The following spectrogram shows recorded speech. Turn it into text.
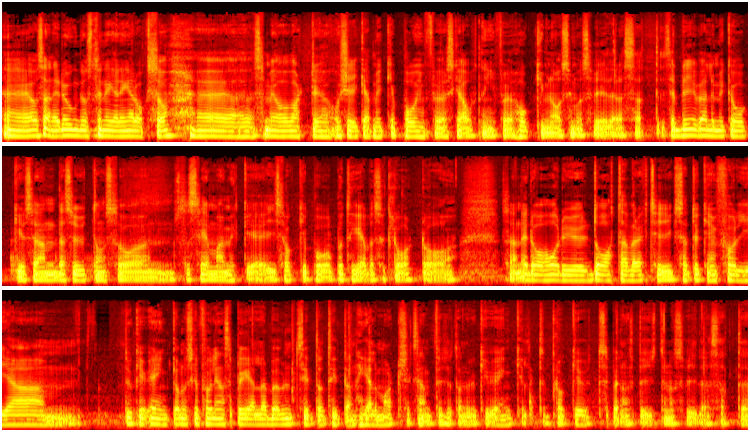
Eh, och sen är det ungdomsturneringar också eh, som jag har varit och kikat mycket på inför scouting för hockeygymnasium och så vidare. Så att det blir väldigt mycket hockey. Sen dessutom så, så ser man mycket ishockey på, på tv såklart. Och sen idag har du ju dataverktyg så att du kan följa mm, du kan ju enkelt, om du ska följa en spelare behöver du inte sitta och titta en hel match exempelvis utan du kan ju enkelt plocka ut spelarnas byten och så vidare. Så att, eh,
